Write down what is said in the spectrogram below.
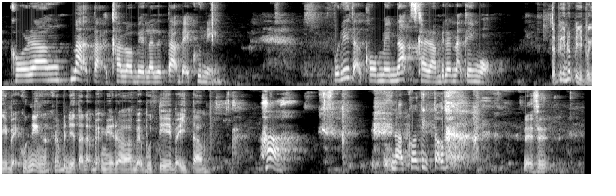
korang nak tak kalau Bella letak beg kuning? Boleh tak komen nak sekarang bila nak tengok? Tapi kenapa dia panggil beg kuning? ah? Kenapa dia tak nak beg merah, beg putih, beg hitam? Ha? Naco TikTok.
